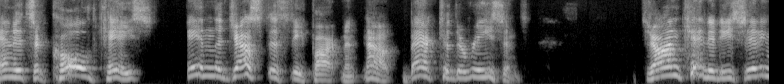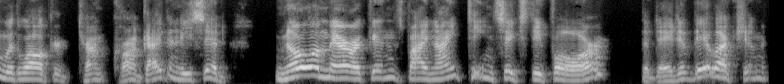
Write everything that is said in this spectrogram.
And it's a cold case in the Justice Department. Now, back to the reasons. John Kennedy sitting with Walter Cronkite, and he said, No Americans by 1964, the date of the election,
